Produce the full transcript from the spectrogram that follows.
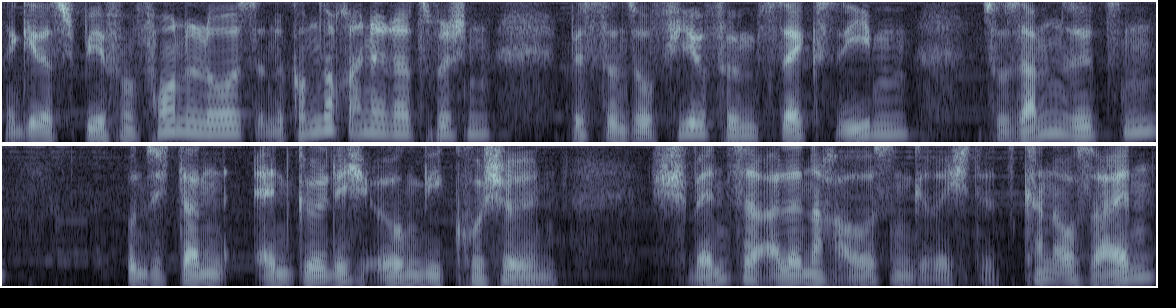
Dann geht das Spiel von vorne los und dann kommt noch eine dazwischen, bis dann so vier, fünf, sechs, sieben zusammensitzen und sich dann endgültig irgendwie kuscheln. Schwänze alle nach außen gerichtet. Kann auch sein,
